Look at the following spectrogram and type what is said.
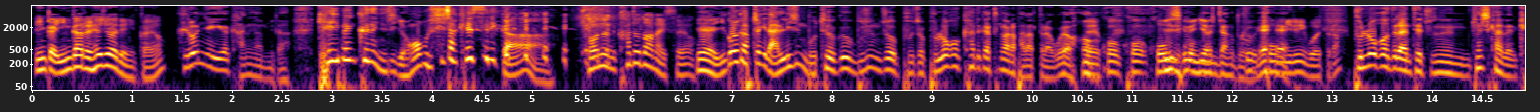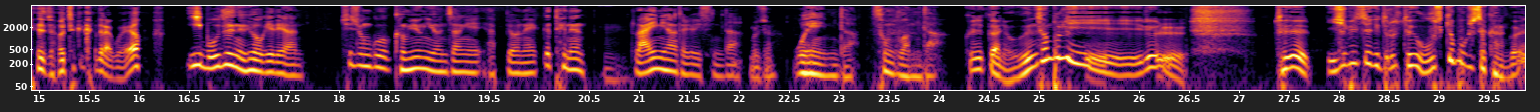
그러니까 인가를 해줘야 되니까요. 그런 얘기가 가능합니다 K뱅크는 이제 영업을 시작했으니까 저는 카드도 하나 있어요. 예, 이걸 갑자기 날리진 못해요. 그 무슨 저, 부- 저 블로거 카드 같은 거 하나 받았더라고요. 네, 고, 고, 고, 유시민 고- 위원장도. 그, 예. 공 이름이 뭐였더라? 블로거들한테 주는 캐시카드, 캐저 체크카드라고 해요. 이 모든 의혹에 대한 최종구 금융위원장의 답변의 끝에는 음. 라임이 하나 달려 있습니다. 뭐죠? 오해입니다. 송구합니다. 그러니까요. 은산분리를 되게 21세기 들어서 되게 우습게 보기 시작하는 거예요.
